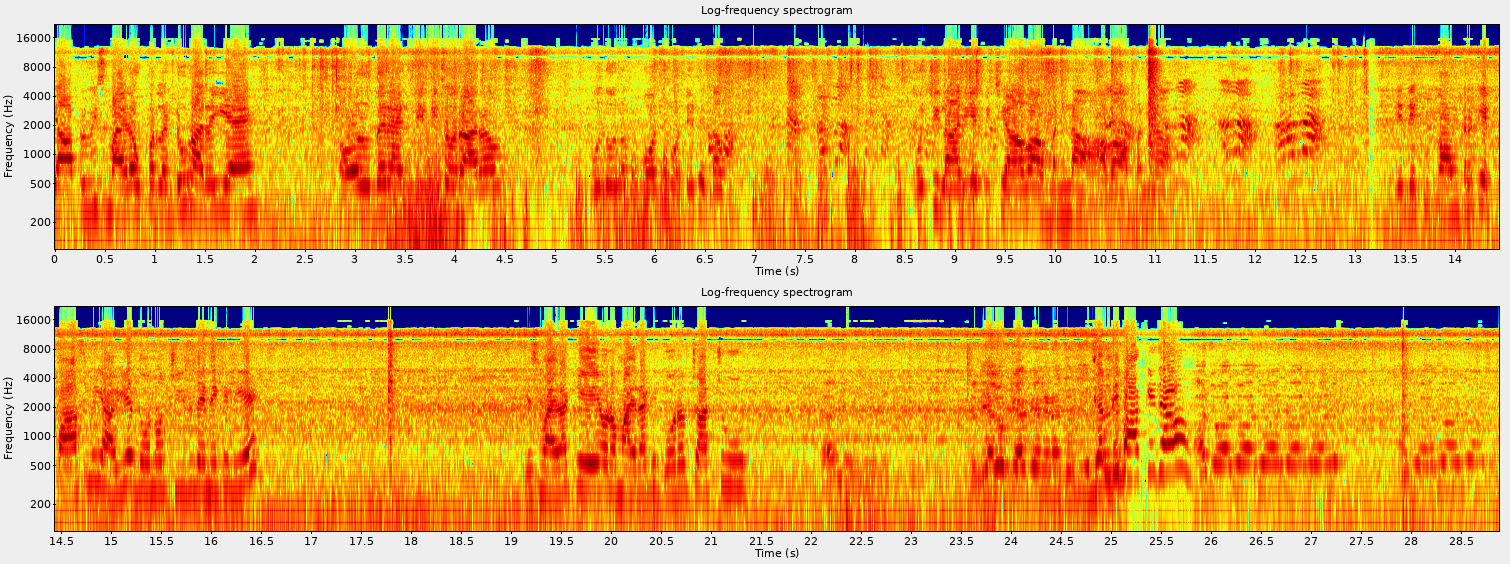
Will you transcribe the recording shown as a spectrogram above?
यहाँ पे भी स्माइरा ऊपर लड्डू खा रही है, और उधर एनबीबी और आरव वो दोनों भी बहुत छोटे थे तब। वो चिल्ला रही है पीछे, आवा, मन्ना आवा, मन्ना। ये देखो काउंटर के पास में आई है दोनों चीज़ लेने के लिए। इस मायरा के और अमायरा के, गौरव चाचू। जल्दी आ जाओ क्या क्या लेना जल्दी जल्दी भाग के जाओ आ जाओ आ जाओ आ जाओ आ जाओ आ जाओ आ जाओ आ जाओ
